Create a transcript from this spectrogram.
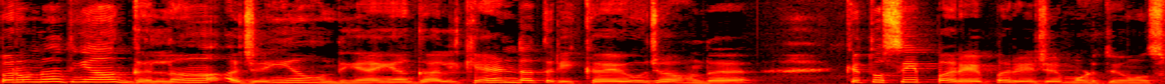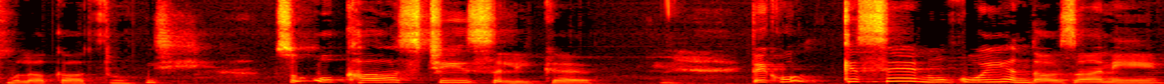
ਪਰ ਉਹਨਾਂ ਦੀਆਂ ਗੱਲਾਂ ਅਜਈਆਂ ਹੁੰਦੀਆਂ ਜਾਂ ਗੱਲ ਕਹਿਣ ਦਾ ਤਰੀਕਾ ਇਹੋ ਜਿਹਾ ਹੁੰਦਾ ਹੈ ਕਿ ਤੁਸੀਂ ਭਰੇ ਭਰੇ ਜੇ ਮੁੜਦੇ ਹੋ ਉਸ ਮੁਲਾਕਾਤ ਤੋਂ। ਜੀ। ਸੋ ਉਹ ਖਾਸ ਚੀਜ਼ ਸਲੀਕਾ ਹੈ। ਦੇਖੋ ਕਿਸੇ ਨੂੰ ਕੋਈ ਅੰਦਾਜ਼ਾ ਨਹੀਂ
